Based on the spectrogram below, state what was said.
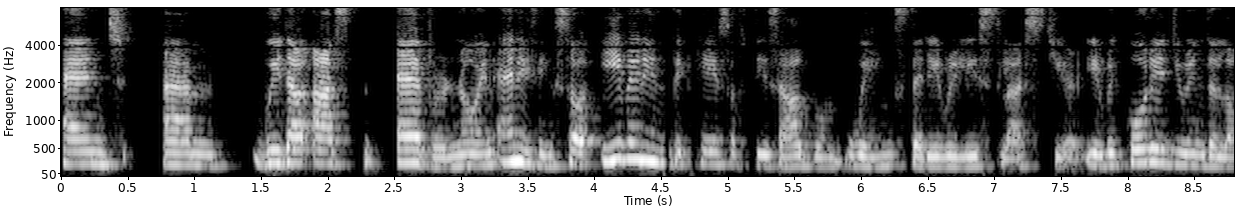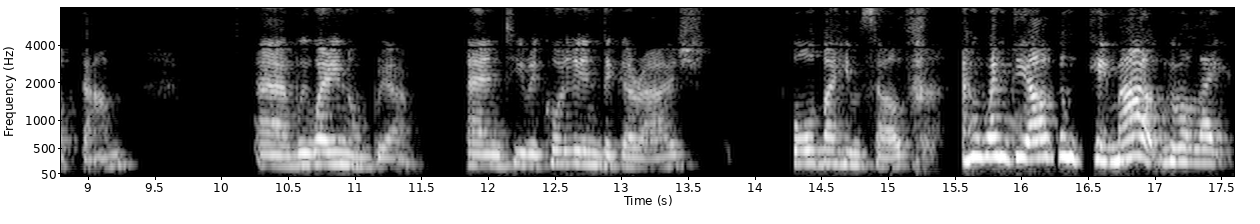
And um, without us ever knowing anything. So even in the case of this album, Wings, that he released last year, he recorded during the lockdown. Uh, we were in Umbria, and he recorded in the garage, all by himself. And when the album came out, we were like,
